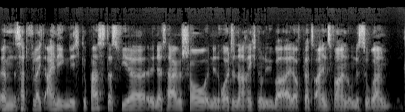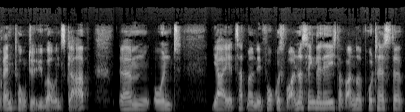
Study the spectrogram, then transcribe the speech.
Ähm, das hat vielleicht einigen nicht gepasst, dass wir in der Tagesschau, in den Heute-Nachrichten und überall auf Platz eins waren und es sogar Brennpunkte über uns gab. Ähm, und ja, jetzt hat man den Fokus woanders hingelegt, auf andere Proteste.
